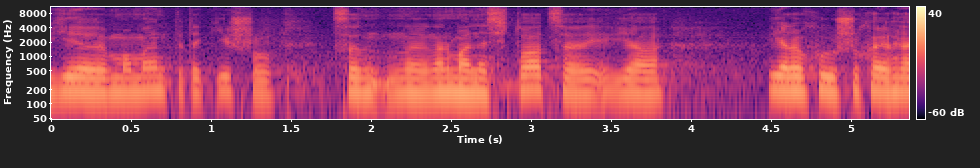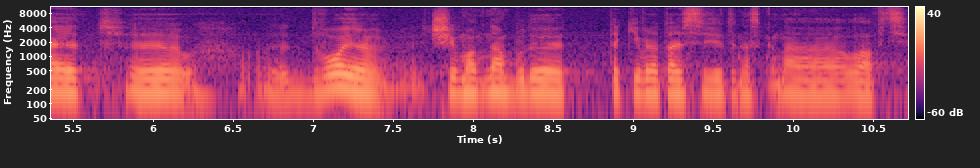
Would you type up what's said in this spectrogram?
є моменти такі, що це нормальна ситуація. Я я рахую, що хай грають е, двоє, чим одна буде такий вратар сидіти на лавці.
